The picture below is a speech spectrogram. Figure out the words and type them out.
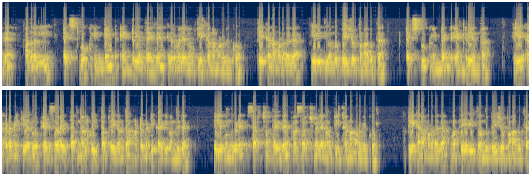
ಇದೆ. ಅದರಲ್ಲಿ ಟೆಕ್ಸ್ಟ್ ಬುಕ್ ಇಂಡೆಂಟ್ ಎಂಟ್ರಿ ಅಂತ ಇದೆ. ಇದರ ಮೇಲೆ ನಾವು ಕ್ಲಿಕ್ ಅನ್ನ ಮಾಡಬೇಕು. ಕ್ಲಿಕ್ ಅನ್ನ ಮಾಡಿದಾಗ ಈ ರೀತಿ ಒಂದು ಪೇಜ್ ಓಪನ್ ಆಗುತ್ತೆ. ಟೆಕ್ಸ್ಟ್ ಬುಕ್ ಇಂಡೆಂಟ್ ಎಂಟ್ರಿ ಅಂತ. ಇಲ್ಲಿ ಅಕಾಡೆಮಿಕ್ ಇಯರ್ ಎರಡ್ ಸಾವಿರ ಇಪ್ಪತ್ನಾಲ್ಕು, ಇಪ್ಪತ್ತೈದು ಅಂತ ಆಟೋಮೆಟಿಕ್ ಆಗಿ ಬಂದಿದೆ. ಇಲ್ಲಿ ಮುಂದ್ಗಡೆ ಸರ್ಚ್ ಅಂತ ಇದೆ. ಆ ಸರ್ಚ್ ಮೇಲೆ ನಾವು ಕ್ಲಿಕ್ ಅನ್ನ ಮಾಡಬೇಕು. ಕ್ಲಿಕ್ ಅನ್ನ ಮಾಡಿದಾಗ ಮತ್ತೆ ಈ ರೀತಿ ಒಂದು ಪೇಜ್ ಓಪನ್ ಆಗುತ್ತೆ.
